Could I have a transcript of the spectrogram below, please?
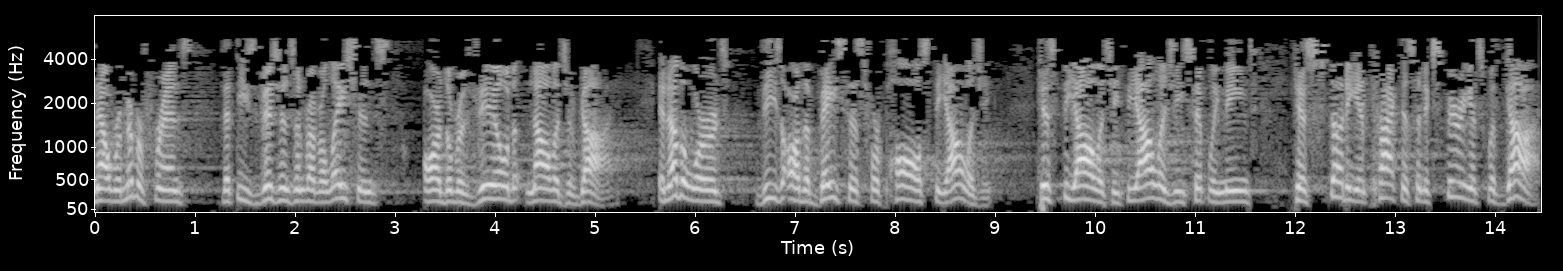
Now remember friends that these visions and revelations are the revealed knowledge of God. In other words, these are the basis for Paul's theology. His theology. Theology simply means his study and practice and experience with God.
